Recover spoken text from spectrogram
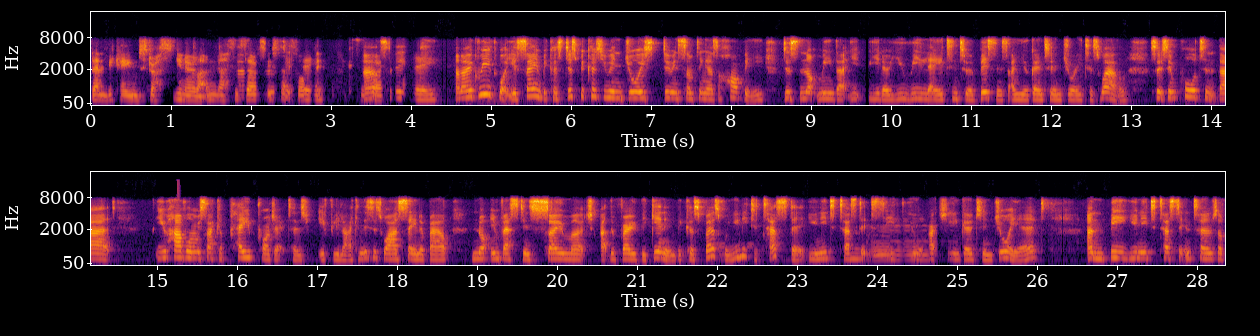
then became stress you know like unnecessarily stressful Absolutely. And I agree with what you're saying because just because you enjoy doing something as a hobby does not mean that you, you know you relay it into a business and you're going to enjoy it as well. So it's important that you have almost like a play project as if you like and this is why i was saying about not investing so much at the very beginning because first of all you need to test it you need to test it to see if you're mm-hmm. actually going to enjoy it and b you need to test it in terms of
